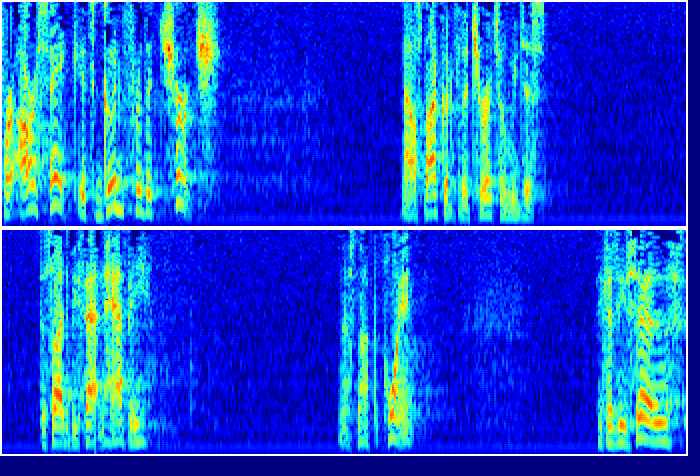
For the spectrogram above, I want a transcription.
for our sake. It's good for the church. Now, it's not good for the church when we just decide to be fat and happy. That's not the point. Because he says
